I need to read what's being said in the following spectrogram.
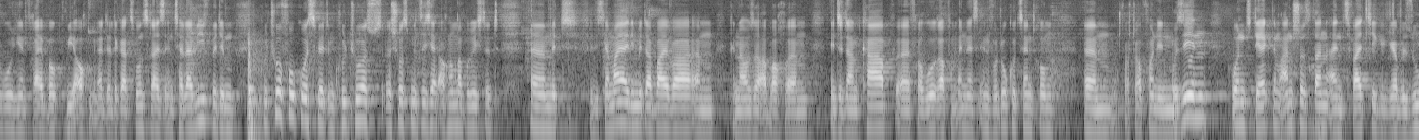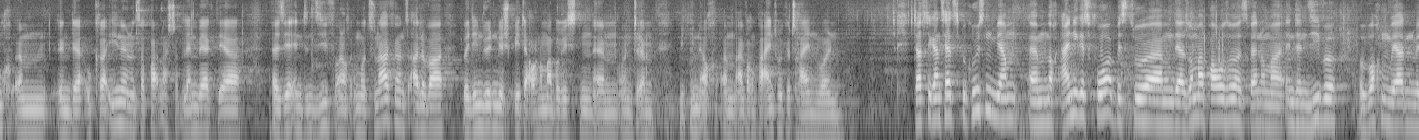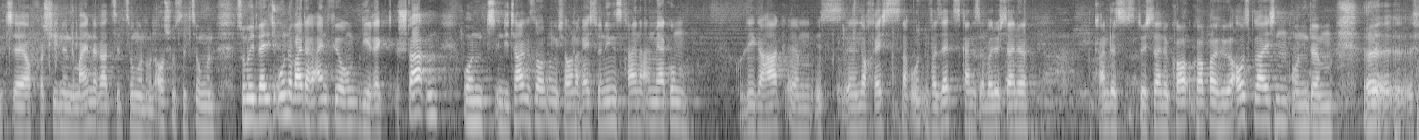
sowohl hier in Freiburg wie auch mit einer Delegationsreise in Tel Aviv mit dem Kulturfokus, wird im Kulturschuss mit Sicherheit auch nochmal berichtet, äh, mit Felicia Meyer, die mit dabei war, ähm, genauso aber auch ähm, Intendant Karp, äh, Frau Wohrer vom NS-Info-Doku-Zentrum, ähm, Frau Straub von den Museen. Und direkt im Anschluss dann ein zweitägiger Besuch ähm, in der Ukraine, in unserer Partnerstadt Lemberg, der sehr intensiv und auch emotional für uns alle war. Über den würden wir später auch nochmal berichten ähm, und ähm, mit Ihnen auch ähm, einfach ein paar Eindrücke teilen wollen. Ich darf Sie ganz herzlich begrüßen. Wir haben ähm, noch einiges vor bis zu ähm, der Sommerpause. Es werden nochmal intensive Wochen werden mit äh, auch verschiedenen Gemeinderatssitzungen und Ausschusssitzungen. Somit werde ich ohne weitere Einführung direkt starten und in die Tagesordnung. Ich schaue nach rechts und links, keine Anmerkungen. Kollege Haag ähm, ist äh, noch rechts nach unten versetzt, kann es aber durch seine kann das durch seine Körperhöhe ausgleichen und ähm, äh, äh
